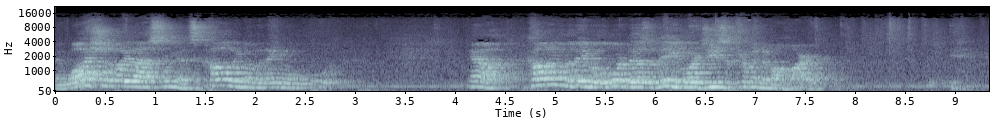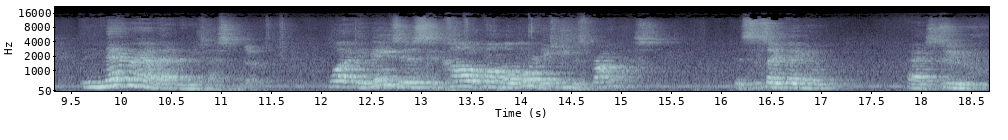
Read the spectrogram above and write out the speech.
And wash away thy sins, calling on the name of the Lord. Now, calling on the name of the Lord doesn't mean, Lord Jesus, come into my heart. You never have that in the New Testament. What it means is to call upon the Lord to keep his promise. It's the same thing in Acts 2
